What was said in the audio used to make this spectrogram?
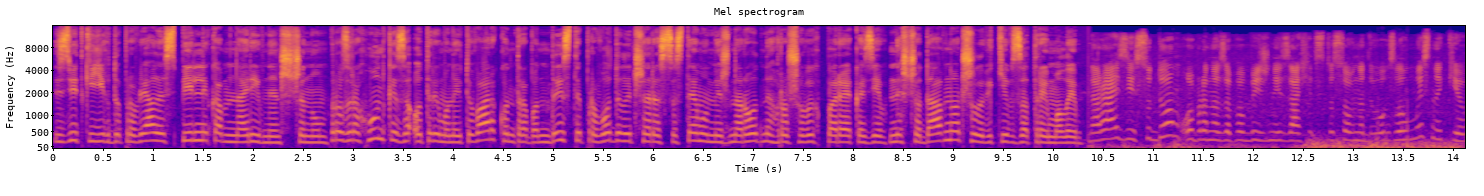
звідки їх доправляли спільникам на Рівненщину. Розрахунки за отриманий товар контрабандисти проводили через систему міжнародних грошових переказів. Нещодавно чоловіків затримали. Наразі судом обрано запобіжний захід стосовно двох зловмисників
